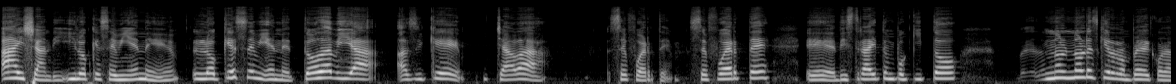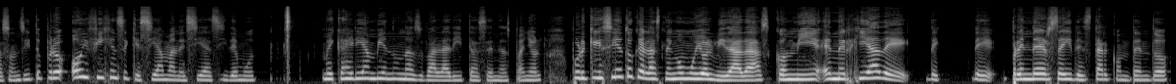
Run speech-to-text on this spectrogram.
ay, Shandy, y lo que se viene, ¿eh? lo que se viene todavía. Así que, chava, sé fuerte, sé fuerte, eh, un poquito. No, no les quiero romper el corazoncito, pero hoy fíjense que sí amanecí así de mood. Me caerían bien unas baladitas en español, porque siento que las tengo muy olvidadas con mi energía de, de, de prenderse y de estar contento.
